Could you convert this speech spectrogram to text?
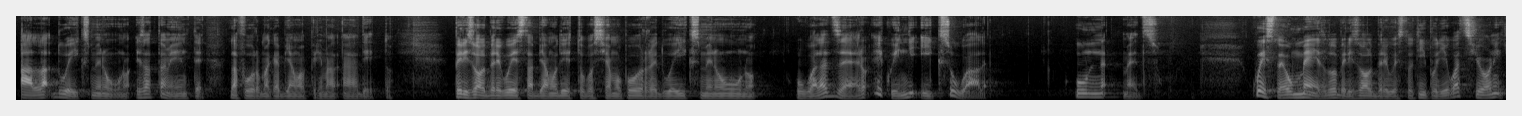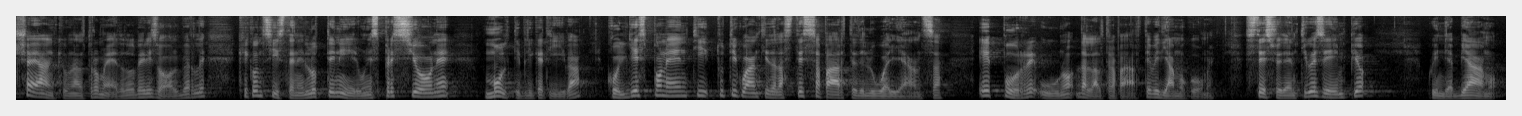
alla 2x meno 1, esattamente la forma che abbiamo prima eh, detto. Per risolvere questa abbiamo detto possiamo porre 2x meno 1 uguale a 0 e quindi x uguale un mezzo. Questo è un metodo per risolvere questo tipo di equazioni, c'è anche un altro metodo per risolverle che consiste nell'ottenere un'espressione moltiplicativa con gli esponenti tutti quanti dalla stessa parte dell'uguaglianza e porre uno dall'altra parte. Vediamo come. Stesso identico esempio, quindi abbiamo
